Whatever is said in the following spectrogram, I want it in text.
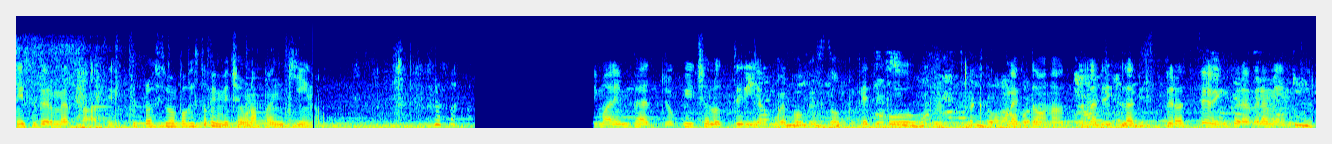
nei supermercati. Il prossimo Pokestop invece è una panchina. Male in peggio, qui c'è lotteria come Pokestop che è tipo McDonald's. McDonald's. La, la disperazione in Corea veramente.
